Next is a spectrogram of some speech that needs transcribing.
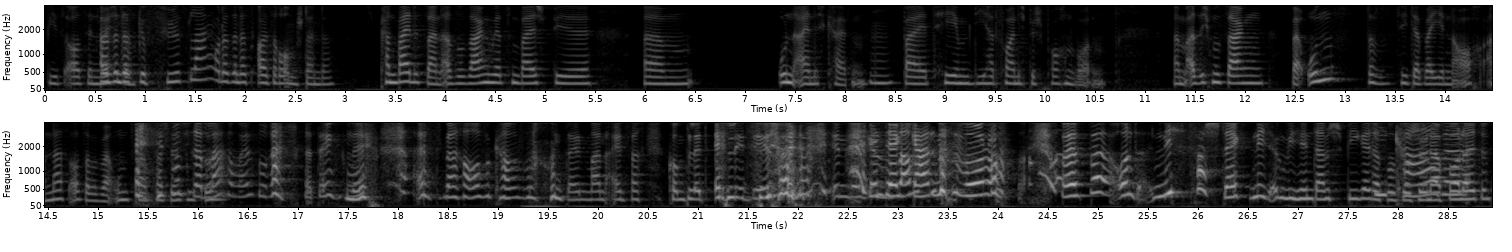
wie es aussehen Aber möchte. sind das Gefühlslagen oder sind das äußere Umstände? Kann beides sein. Also sagen wir zum Beispiel ähm, Uneinigkeiten hm. bei Themen, die halt vorher nicht besprochen wurden. Ähm, also ich muss sagen, bei uns, das sieht ja bei jedem auch anders aus, aber bei uns war es tatsächlich Ich muss gerade so, lachen, weißt du, woran ich gerade denke? Nee. Als du nach Hause kamst und dein Mann einfach komplett LEDs in, in, der, in der ganzen Wohnung, weißt du? Und nicht versteckt, nicht irgendwie hinterm Spiegel, dass das so schön hervorleuchtet.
